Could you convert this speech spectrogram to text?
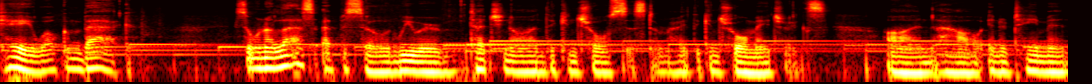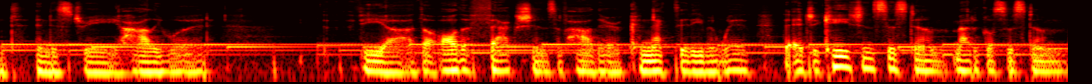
Okay, welcome back. So, in our last episode, we were touching on the control system, right? The control matrix, on how entertainment industry, Hollywood, the, uh, the all the factions of how they're connected, even with the education system, medical system,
